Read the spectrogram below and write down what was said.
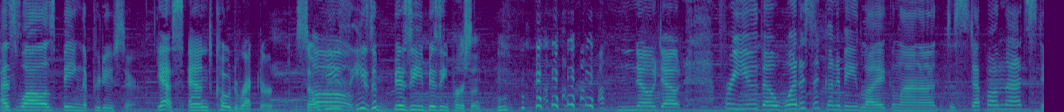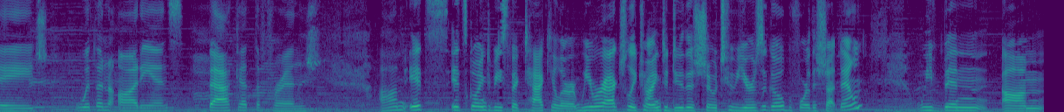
as well as being the producer. Yes, and co-director. So Oh. he's he's a busy, busy person. No doubt. For you, though, what is it going to be like, Lana, to step on that stage with an audience back at the Fringe? Um, it's it's going to be spectacular. We were actually trying to do this show two years ago before the shutdown. We've been um,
